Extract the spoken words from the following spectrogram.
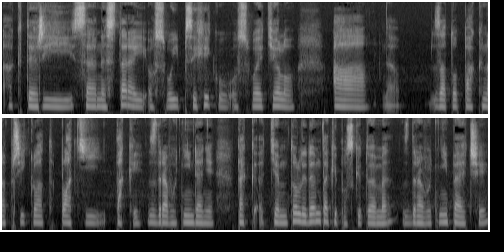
a kteří se nestarají o svoji psychiku, o svoje tělo a za to pak například platí taky zdravotní daně, tak těmto lidem taky poskytujeme zdravotní péči.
